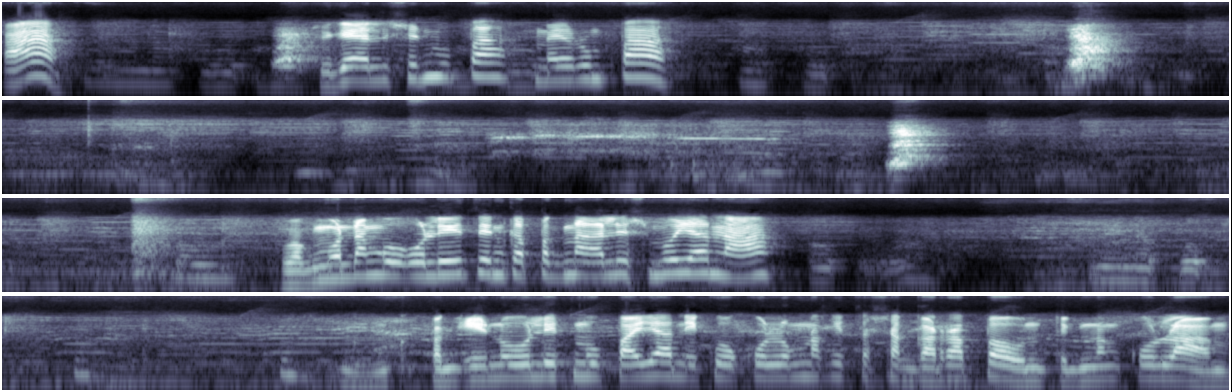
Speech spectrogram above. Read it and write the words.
Ah! Sige, alisin mo pa. Mayroon pa. Huwag mo nang uulitin kapag naalis mo yan, ha? Opo. Na po. Hmm, Kapag inulit mo pa yan, ikukulong na kita sa garapon. Tignan ko lang.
